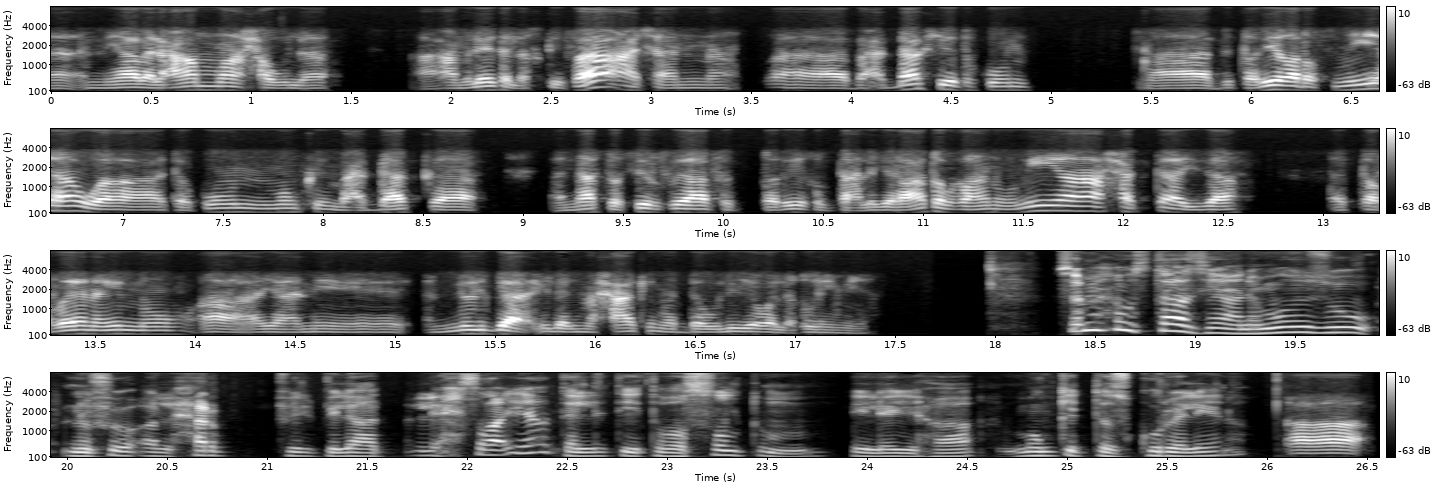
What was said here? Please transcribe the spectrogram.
النيابة العامة حول عملية الاختفاء عشان بعد ذاك تكون بطريقة رسمية وتكون ممكن بعد ذاك الناس تسير فيها في الطريق بتاع الإجراءات القانونية حتى إذا اضطرينا إنه آه، يعني نلجأ إلى المحاكم الدولية والإقليمية. سمح أستاذ يعني منذ نشوء الحرب في البلاد الإحصائيات التي توصلتم إليها ممكن تذكر لنا؟ آه،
